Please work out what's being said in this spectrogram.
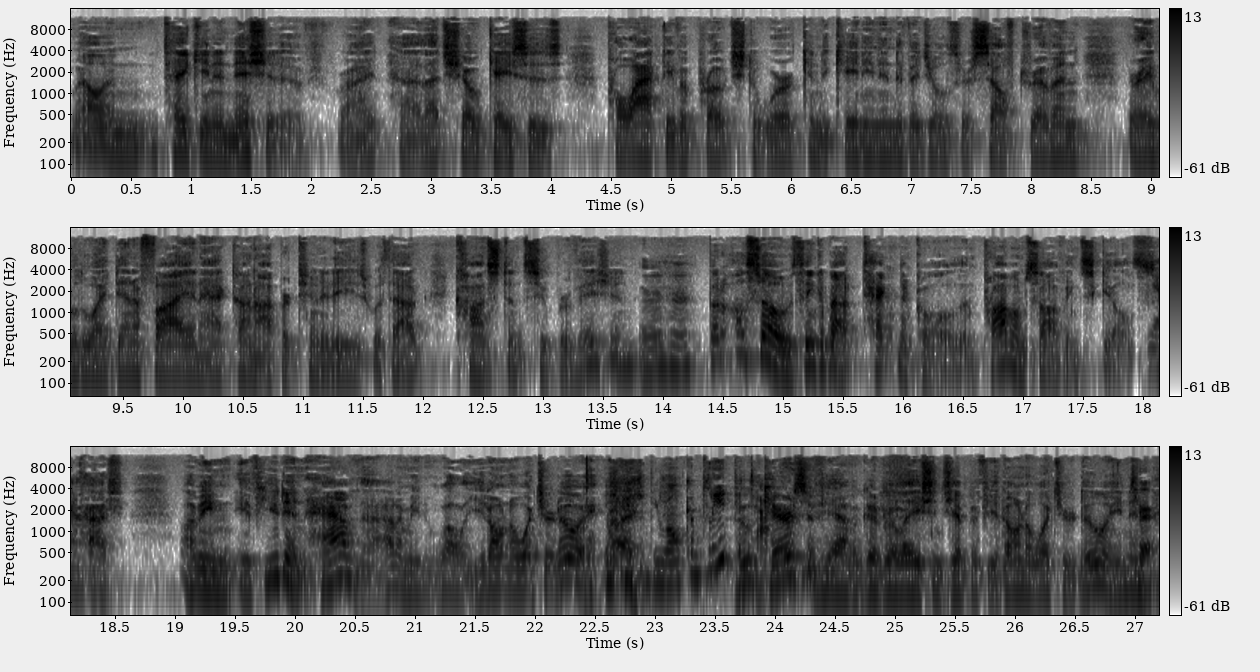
Well, and taking initiative, right? Uh, that showcases proactive approach to work, indicating individuals are self-driven. They're able to identify and act on opportunities without constant supervision. Mm-hmm. But also think about technical and problem-solving skills. Yeah. Gosh, I mean, if you didn't have that, I mean, well, you don't know what you're doing, right? you won't complete the Who task. cares if you have a good relationship if you don't know what you're doing? Sure. And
